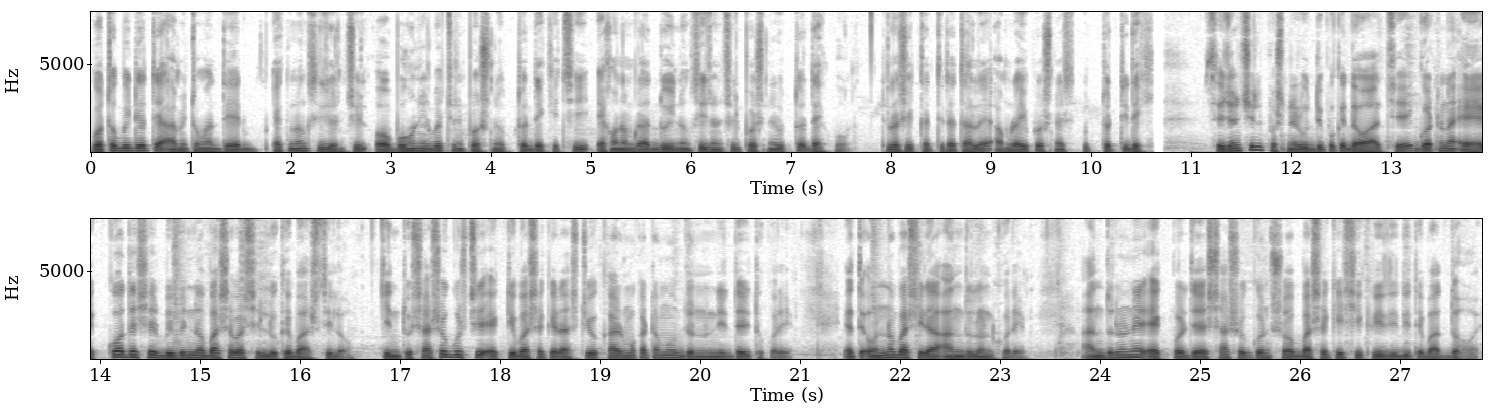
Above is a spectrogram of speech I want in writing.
গত ভিডিওতে আমি তোমাদের এক নং সৃজনশীল ও বহু নির্বাচনী প্রশ্নের উত্তর দেখেছি। এখন আমরা দুই নং সৃজনশীল প্রশ্নের উত্তর দেখব। চলো শিক্ষার্থীরা তাহলে আমরা এই প্রশ্নের উত্তরটি দেখি। সৃজনশীল প্রশ্নের উদ্দীপকে দেওয়া আছে, ঘটনা এক, ক দেশের বিভিন্ন ভাষাভাষীর লোকে বাস ছিল, কিন্তু শাসক গোষ্ঠীর একটি ভাষাকে রাষ্ট্রীয় কর্মকাঠামোর জন্য নির্ধারিত করে। এতে অন্য ভাষীরা আন্দোলন করে। আন্দোলনের এক পর্যায়ে শাসকগণ সব ভাষাকে স্বীকৃতি দিতে বাধ্য হয়।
